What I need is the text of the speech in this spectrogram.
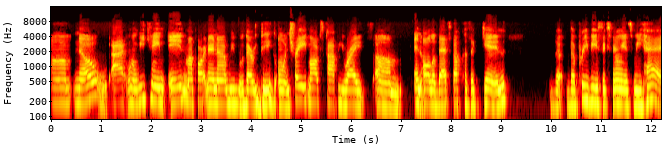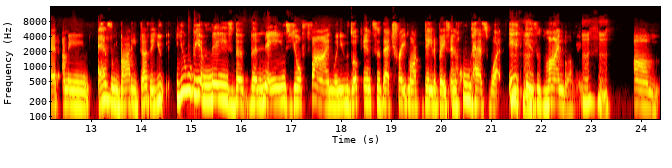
Um, no, I when we came in, my partner and I, we were very big on trademarks, copyrights, um, and all of that stuff. Because again, the the previous experience we had, I mean, everybody does it. You you will be amazed the the names you'll find when you look into that trademark database and who has what. It mm-hmm. is mind blowing. Mm-hmm. Um,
